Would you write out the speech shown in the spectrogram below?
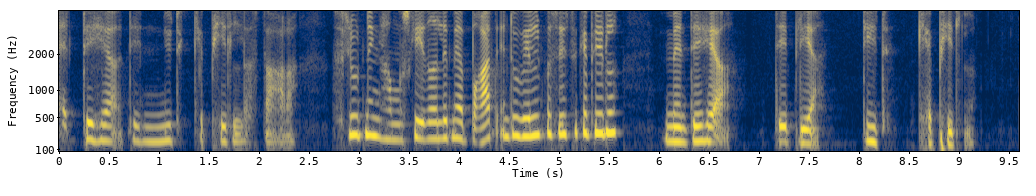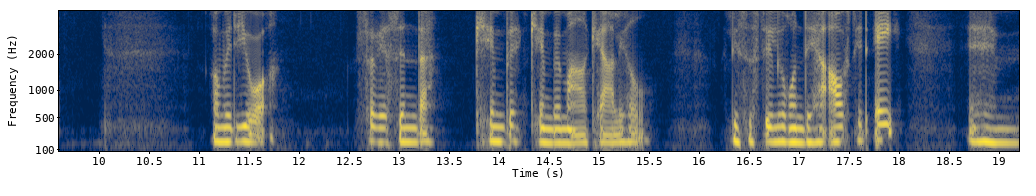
at det her det er et nyt kapitel, der starter. Slutningen har måske været lidt mere bræt, end du ville på sidste kapitel, men det her, det bliver dit kapitel. Og med de ord, så vil jeg sende dig kæmpe, kæmpe meget kærlighed. Lige så stille rundt det her afsnit af. Øhm,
